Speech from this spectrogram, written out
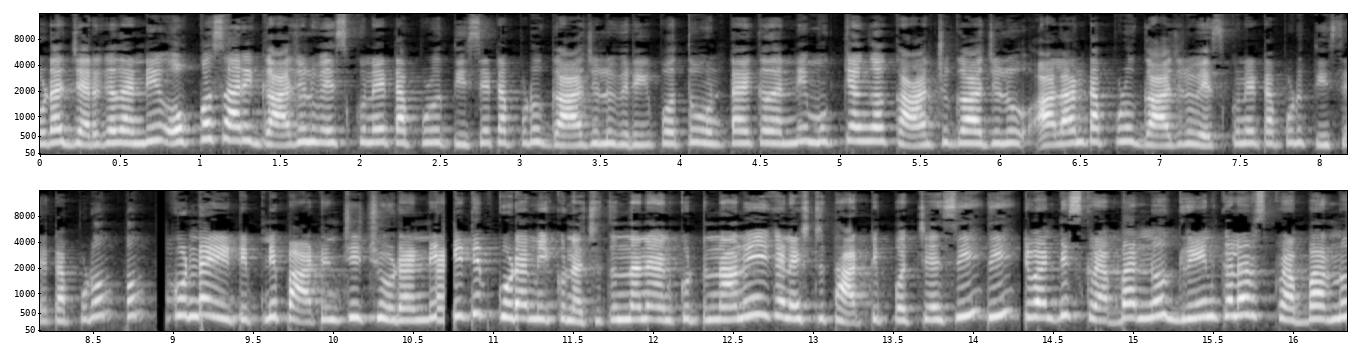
కూడా జరగదండి. ఒక్కోసారి గాజులు వేసుకునేటప్పుడు తీసేటప్పుడు గాజులు విరిగిపోతూ ఉంటాయి కదండి. ముఖ్యంగా కాంచు గాజు గాజులు. అలాంటప్పుడు గాజులు వేసుకునేటప్పుడు తీసేటప్పుడు తప్పకుండా ఈ టిప్ని పాటించి చూడండి. ఈ టిప్ కూడా మీకు నచ్చుతుందని అనుకుంటున్నాను. ఇక నెక్స్ట్ థర్డ్ టిప్ వచ్చేసి ఇటువంటి స్క్రబ్బర్ను గ్రీన్ కలర్ స్క్రబ్బర్ను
